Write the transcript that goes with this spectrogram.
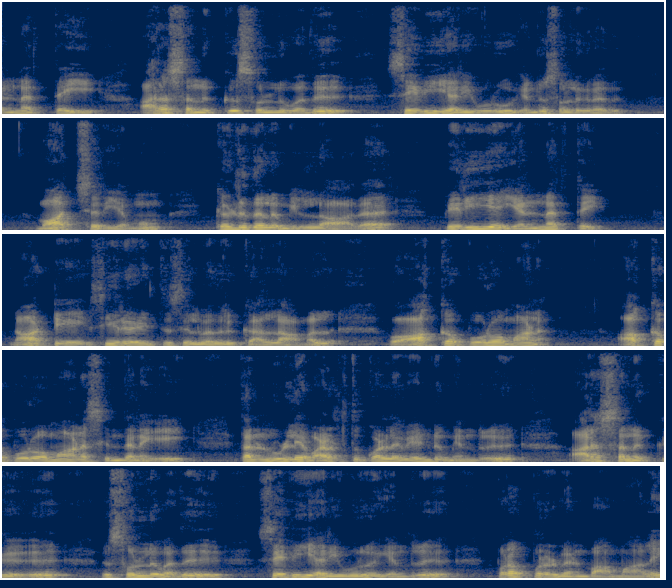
எண்ணத்தை அரசனுக்கு சொல்லுவது செவியறிவுரு என்று சொல்லுகிறது. மாச்சரியமும் கெடுதலும் இல்லாத பெரிய எண்ணத்தை நாட்டை சீரழித்து செல்வதற்கு அல்லாமல் ஆக்கப்பூர்வமான ஆக்கப்பூர்வமான சிந்தனையை தன் உள்ளே வளர்த்து கொள்ள வேண்டும் என்று அரசனுக்கு சொல்லுவது செவி அறிவுறு என்று புறப்பொருள் வெண்பாமாலை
